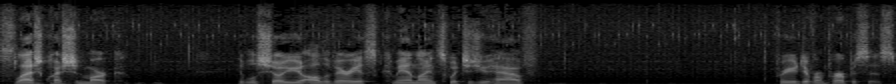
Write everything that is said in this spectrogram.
slash question mark, it will show you all the various command line switches you have for your different purposes.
